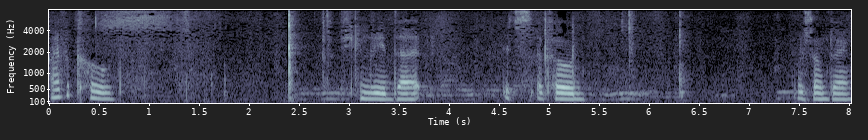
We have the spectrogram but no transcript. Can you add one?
I have a code. If you can read that, it's a code or something.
